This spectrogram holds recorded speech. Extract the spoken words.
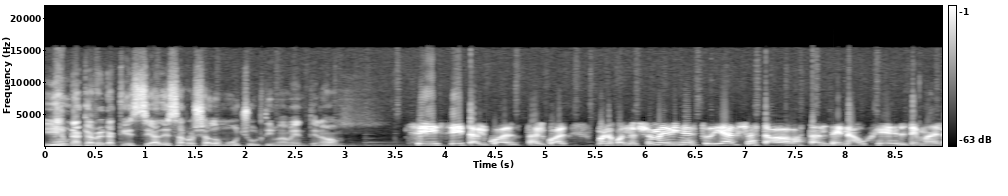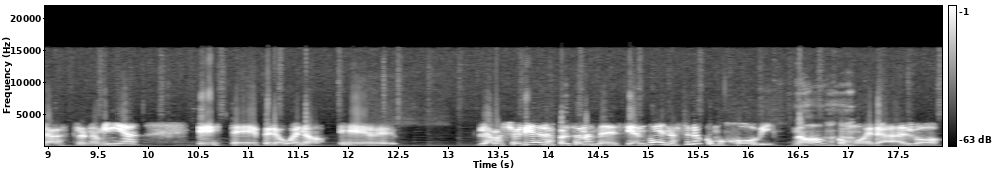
Y es una carrera que se ha desarrollado mucho últimamente, ¿no? Sí, sí, tal cual, tal cual. Bueno, cuando yo me vine a estudiar ya estaba bastante en auge el tema de la gastronomía, este, pero bueno, eh, la mayoría de las personas me decían, bueno, hacelo como hobby, ¿no? Ajá. Como era algo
